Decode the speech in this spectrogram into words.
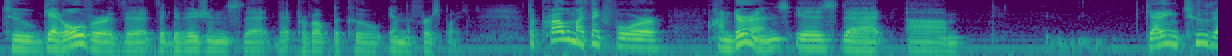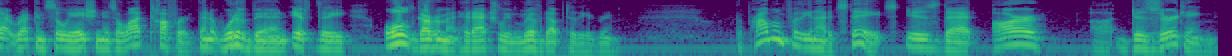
to get over the, the divisions that, that provoked the coup in the first place. The problem, I think, for Hondurans is that um, getting to that reconciliation is a lot tougher than it would have been if the old government had actually lived up to the agreement. The problem for the United States is that our uh, deserting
